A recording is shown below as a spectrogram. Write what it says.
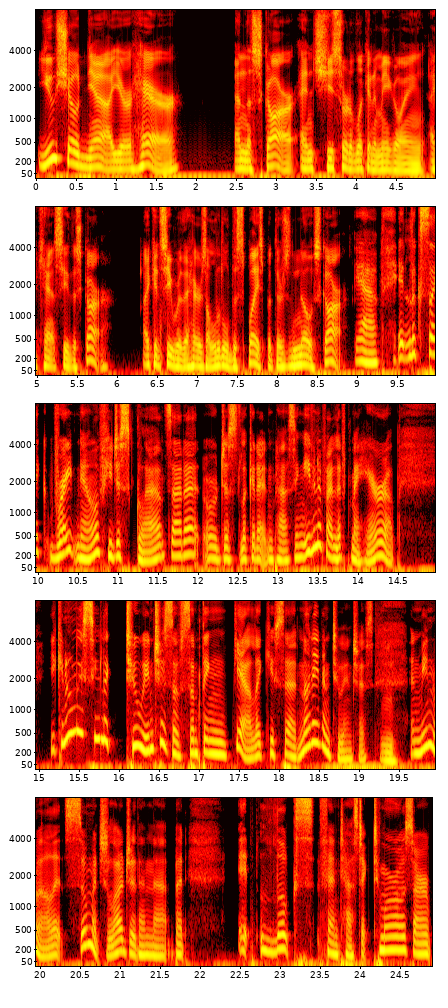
you showed Nya your hair and the scar, and she's sort of looking at me going, I can't see the scar. I can see where the hair's a little displaced, but there's no scar. Yeah. It looks like right now, if you just glance at it or just look at it in passing, even if I lift my hair up, you can only see like two inches of something. Yeah, like you said, not even two inches. And meanwhile, it's so much larger than that, but it looks fantastic. Tomorrow's our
